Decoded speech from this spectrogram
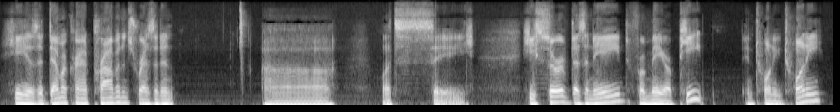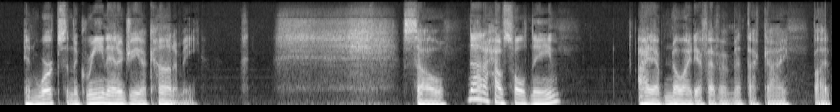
He is a Democrat, Providence resident. Uh, let's see. He served as an aide for Mayor Pete in 2020 and works in the green energy economy. So, not a household name. I have no idea if I've ever met that guy, but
